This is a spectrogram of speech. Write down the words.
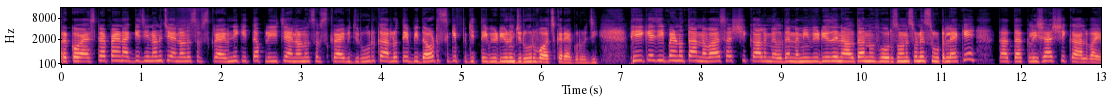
ਰਿਕੁਐਸਟ ਹੈ ਭੈਣ ਅੱਗੇ, ਜਿਨ੍ਹਾਂ ਨੂੰ ਚੈਨਲ ਨੂੰ ਸਬਸਕ੍ਰਾਈਬ ਨਹੀਂ ਕੀਤਾ ਪਲੀਜ਼ ਚੈਨਲ ਨੂੰ ਸਬਸਕ੍ਰਾਈਬ ਜਰੂਰ ਕਰ ਲਓ ਤੇ ਵਿਦਆਊਟ ਸਕਿਪ ਕੀਤੇ ਵੀਡੀਓ ਨੂੰ ਜਰੂਰ ਵਾਚ ਕਰਿਆ ਕਰੋ ਜੀ। ਠੀਕ ਹੈ ਜੀ ਭੈਣੋ, ਧੰਨਵਾਦ, ਸਤਿ ਸ਼੍ਰੀ ਅਕਾਲ, ਮਿਲਦੇ ਨਵੀਂ ਵੀਡੀਓ ਦੇ ਨਾਲ ਤੁਹਾਨੂੰ ਹੋਰ ਸੋਹਣੇ ਸੋਹਣੇ ਸੂਟ ਲੈ ਕੇ। ਤਦ ਤੱਕ ਲਈ ਸਤਿ ਸ਼੍ਰੀ ਅਕਾਲ ਬਾਏ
